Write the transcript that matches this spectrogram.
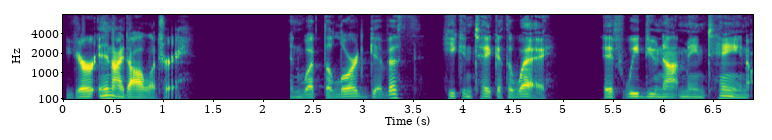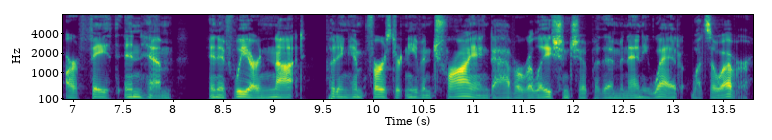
you're in idolatry. And what the Lord giveth, he can taketh away if we do not maintain our faith in him and if we are not putting him first or even trying to have a relationship with him in any way whatsoever.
